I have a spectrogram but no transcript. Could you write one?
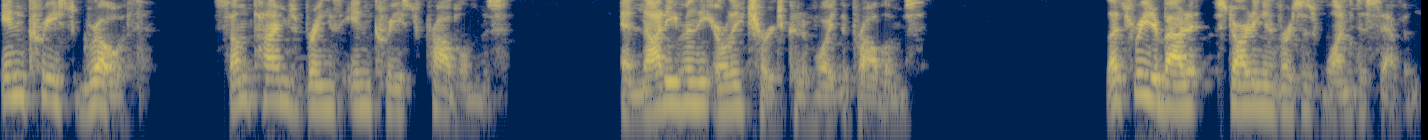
increased growth sometimes brings increased problems, and not even the early church could avoid the problems. Let's read about it starting in verses 1 to 7.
